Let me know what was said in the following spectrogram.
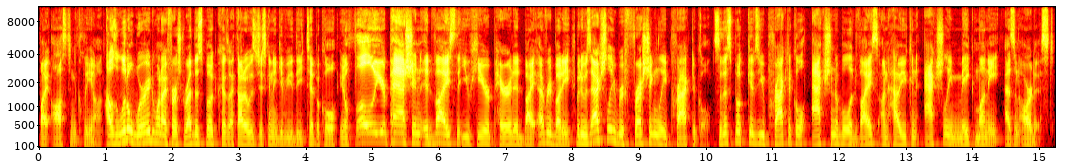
by Austin Kleon. I was a little worried when I first read this book because I thought it was just gonna give you the typical, you know, follow your passion advice that you hear parroted by everybody, but it was actually refreshingly practical. So this book gives you practical, actionable advice on how you can actually make money as an artist.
